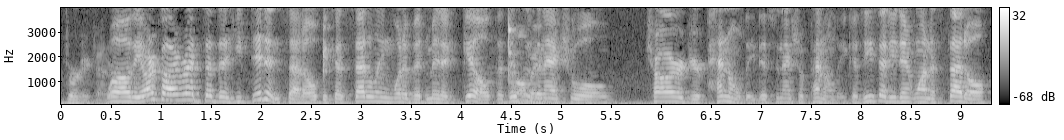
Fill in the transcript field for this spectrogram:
verdict Well, the article I read said that he didn't settle because settling would have admitted guilt. That this Oh, is an actual charge or penalty. This is an actual penalty because he said he didn't want to settle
